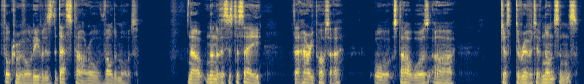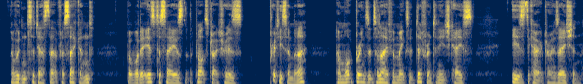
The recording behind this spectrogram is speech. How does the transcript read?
fulcrum of all evil is the Death Star or Voldemort. Now, none of this is to say that Harry Potter or Star Wars are just derivative nonsense. I wouldn't suggest that for a second. But what it is to say is that the plot structure is pretty similar, and what brings it to life and makes it different in each case is the characterization.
